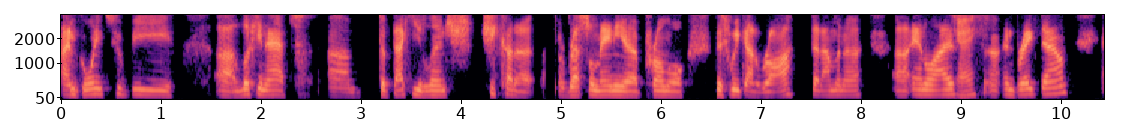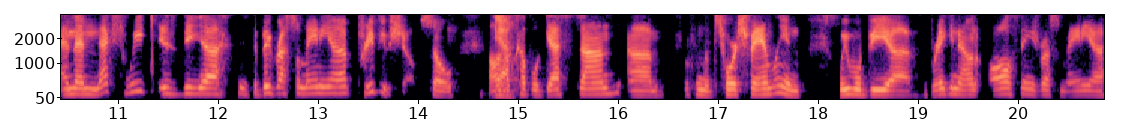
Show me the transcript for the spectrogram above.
I'm going to be uh, looking at um, the Becky Lynch. She cut a, a, WrestleMania promo this week on Raw that I'm gonna uh, analyze okay. uh, and break down. And then next week is the uh, is the big WrestleMania preview show. So I'll yeah. have a couple guests on um, from the Torch family, and we will be uh, breaking down all things WrestleMania,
